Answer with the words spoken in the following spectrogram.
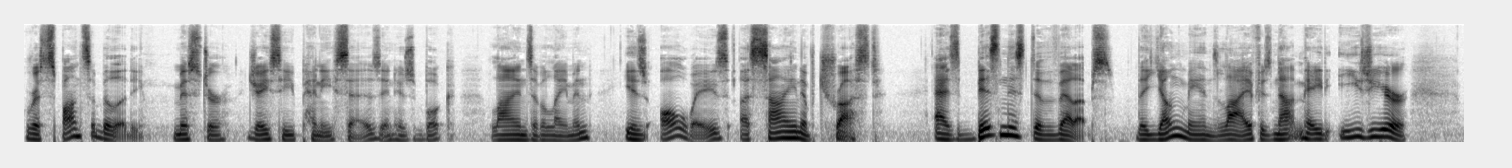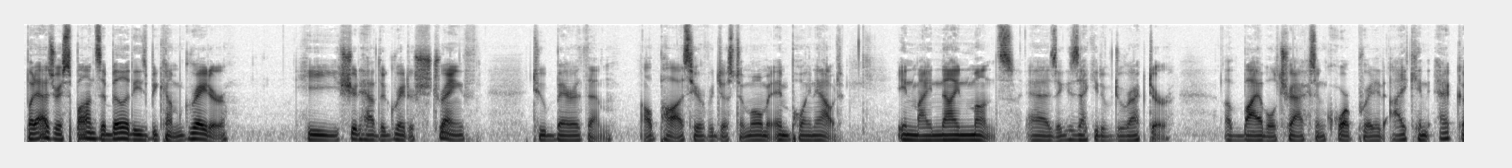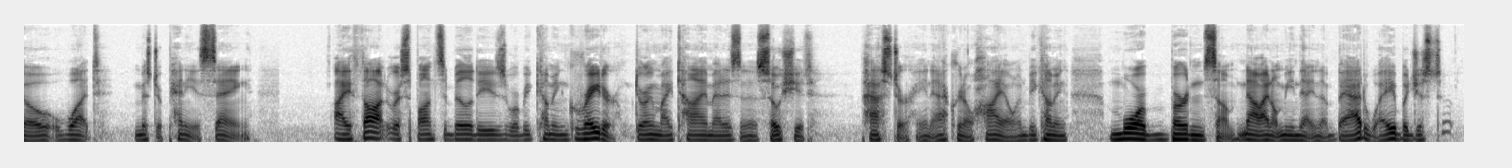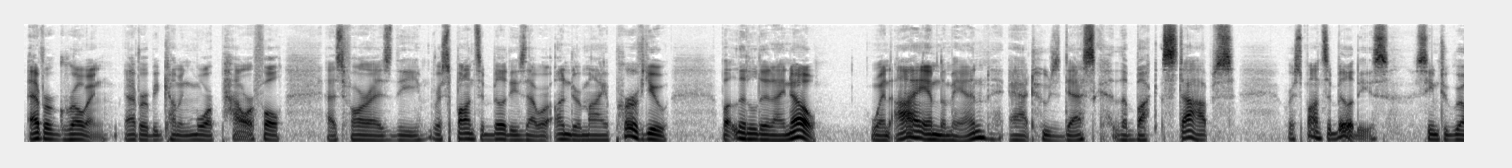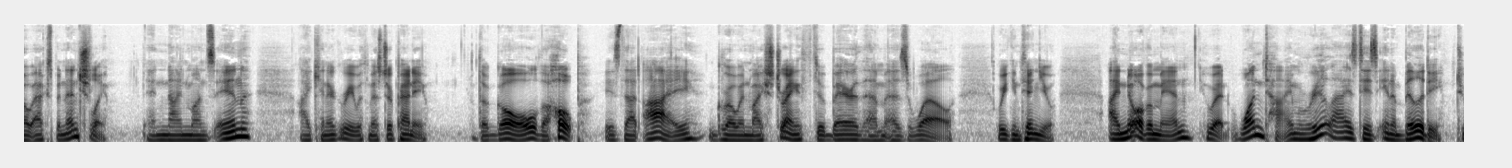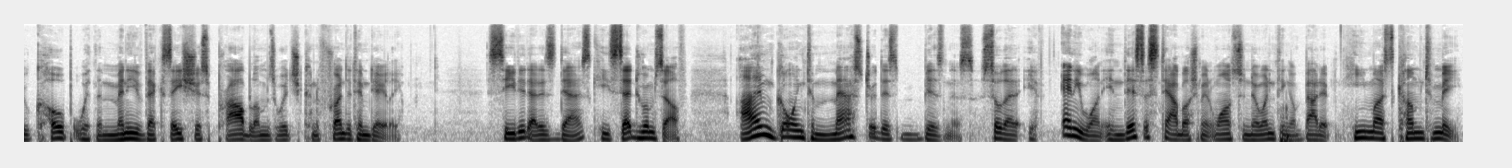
Responsibility, Mr. J.C. Penney says in his book, Lines of a Layman, is always a sign of trust. As business develops, the young man's life is not made easier, but as responsibilities become greater, he should have the greater strength to bear them. I'll pause here for just a moment and point out in my nine months as executive director of Bible Tracts Incorporated, I can echo what Mr. Penney is saying. I thought responsibilities were becoming greater during my time as an associate pastor in Akron, Ohio, and becoming more burdensome. Now, I don't mean that in a bad way, but just ever growing, ever becoming more powerful as far as the responsibilities that were under my purview. But little did I know, when I am the man at whose desk the buck stops, responsibilities seem to grow exponentially. And nine months in, I can agree with Mr. Penney. The goal, the hope, is that I grow in my strength to bear them as well. We continue. I know of a man who at one time realized his inability to cope with the many vexatious problems which confronted him daily. Seated at his desk, he said to himself, I'm going to master this business so that if anyone in this establishment wants to know anything about it, he must come to me.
